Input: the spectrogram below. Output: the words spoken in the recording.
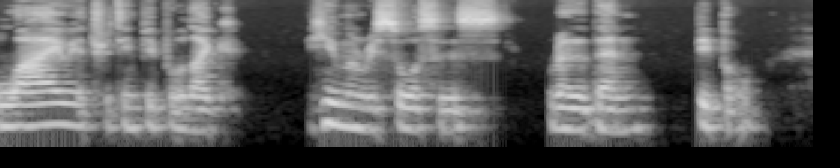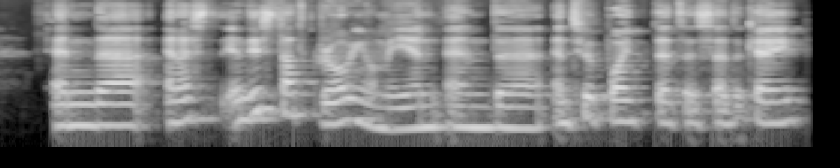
Why we're treating people like human resources rather than people and uh, and I and this started growing on me, and and uh, and to a point that I said, okay,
